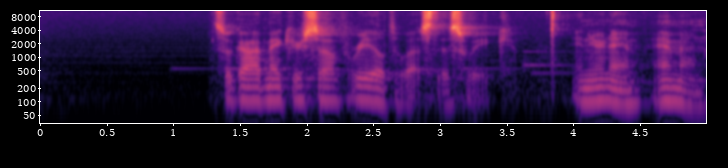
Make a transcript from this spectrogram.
So, God, make yourself real to us this week. In your name, amen.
